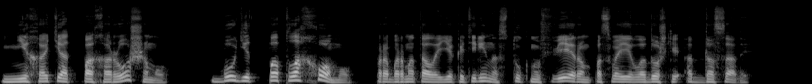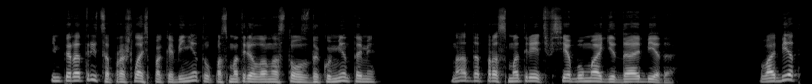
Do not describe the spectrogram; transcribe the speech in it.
Не хотят по-хорошему, будет по-плохому, пробормотала Екатерина, стукнув веером по своей ладошке от досады. Императрица прошлась по кабинету, посмотрела на стол с документами, надо просмотреть все бумаги до обеда. В обед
